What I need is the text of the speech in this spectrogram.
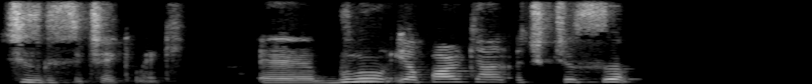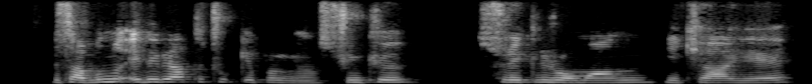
çizgisi çekmek. E, bunu yaparken açıkçası mesela bunu edebiyatta çok yapamıyoruz. Çünkü sürekli roman, hikaye,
